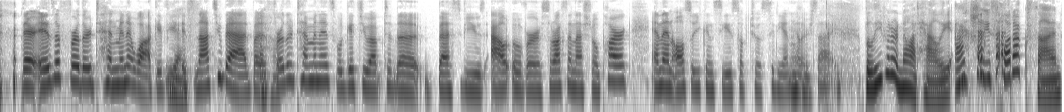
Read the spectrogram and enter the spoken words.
there is a further 10 minute walk. If you, Yes. Uh-huh. it's not too bad, but a further 10 minutes will get you up to the best views out over Soraksan National Park, and then also you can see Sokcho City on the Mm-hmm. other side. Believe it or not, Hallie, actually, Soraksan,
